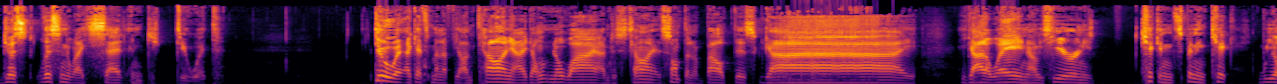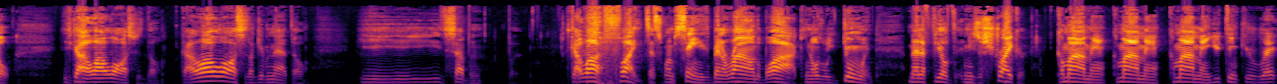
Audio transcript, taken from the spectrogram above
Just listen to what I said and just do it. Do it against Menifield. I'm telling you, I don't know why. I'm just telling you something about this guy. He got away, now he's here and he's kicking, spinning kick wheel. He's got a lot of losses though. Got a lot of losses. I'll give him that though. He's seven, but he's got a lot of fights. That's what I'm saying. He's been around the block. He knows what he's doing. Menifield, and he's a striker. Come on, man. Come on, man. Come on, man. You think you're right?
